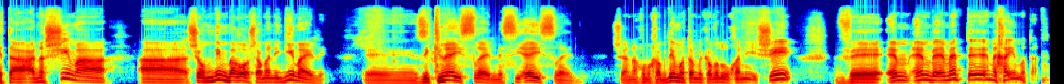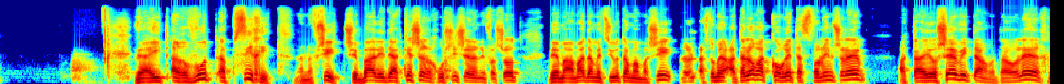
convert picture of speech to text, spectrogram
את האנשים ה, ה, שעומדים בראש, המנהיגים האלה, אה, זקני ישראל, נשיאי ישראל, שאנחנו מכבדים אותם בכבוד רוחני אישי, והם הם באמת אה, מחיים אותנו. וההתערבות הפסיכית, הנפשית, שבאה על ידי הקשר החושי של הנפשות במעמד המציאות הממשי, זאת אומרת, אתה לא רק קורא את הספרים שלהם, אתה יושב איתם, אתה הולך,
